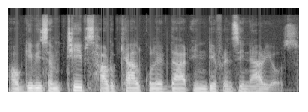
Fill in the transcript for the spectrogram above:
i'll give you some tips how to calculate that in different scenarios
